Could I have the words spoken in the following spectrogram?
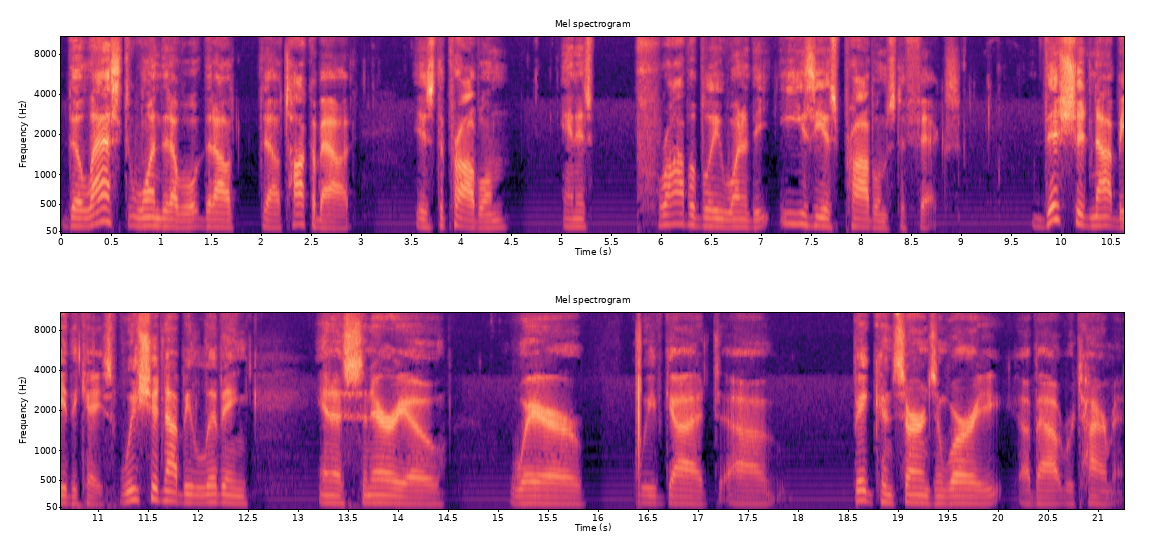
the last one that I will that I'll that I'll talk about is the problem and is probably one of the easiest problems to fix. This should not be the case. We should not be living in a scenario where we've got uh, big concerns and worry about retirement.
